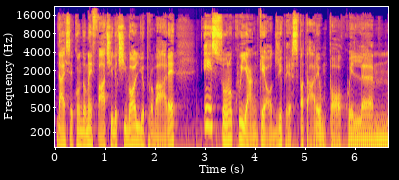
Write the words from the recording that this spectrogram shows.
dai secondo me è facile, ci voglio provare e sono qui anche oggi per sfatare un po' quel, um,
